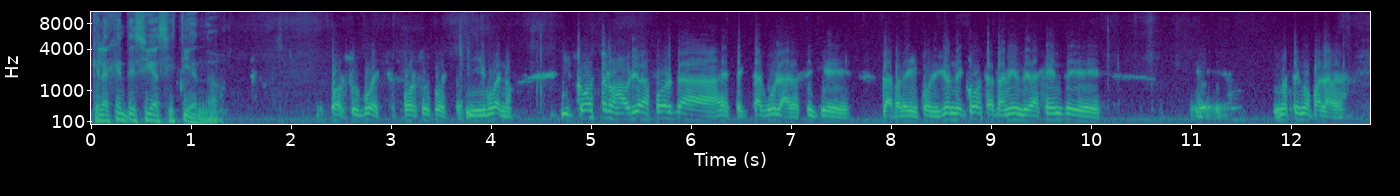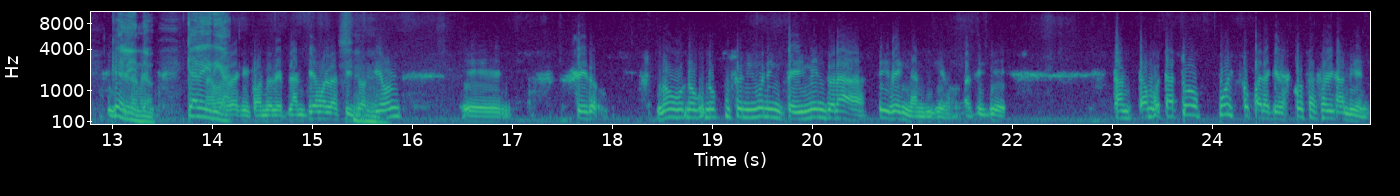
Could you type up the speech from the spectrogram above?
que la gente siga asistiendo. Por supuesto, por supuesto. Y bueno, y Costa nos abrió la puerta espectacular, así que la predisposición de Costa también de la gente, eh, no tengo palabras. Qué lindo, qué alegría. La verdad que cuando le planteamos la situación, eh, cero, no, no, no puso ningún impedimento, nada. Sí, vengan, dijeron. Así que estamos- está todo puesto para que las cosas salgan bien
